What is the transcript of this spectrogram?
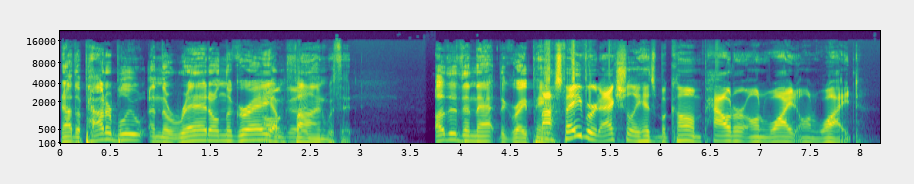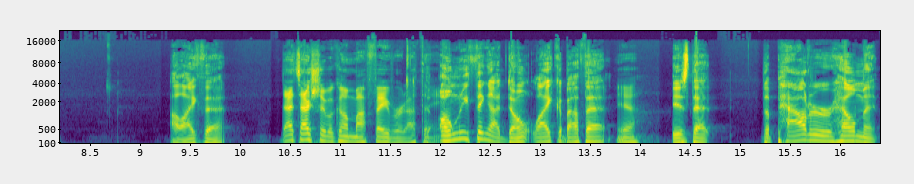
Now the powder blue and the red on the gray, All I'm good. fine with it. Other than that, the gray pants. My favorite actually has become powder on white on white. I like that. That's actually become my favorite, I think. The only thing I don't like about that yeah. is that the powder helmet,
